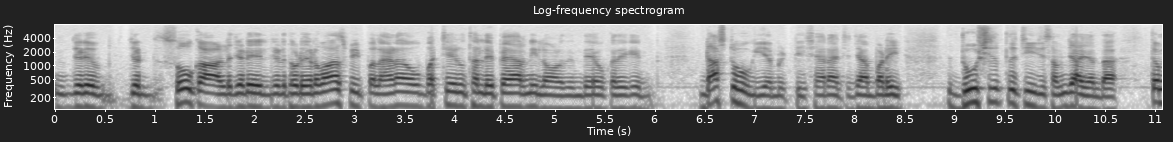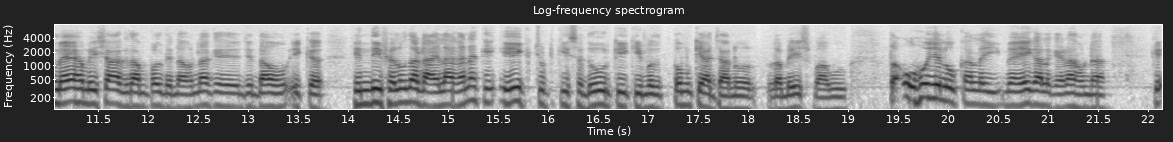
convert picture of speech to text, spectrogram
ਜਿਹੜੇ ਸੋ ਕਾਲਡ ਜਿਹੜੇ ਜਿਹੜੇ ਥੋੜੇ ਐਡਵਾਂਸ ਪੀਪਲ ਹੈ ਨਾ, ਉਹ ਬੱਚੇ ਨੂੰ ਥੱਲੇ ਪੈਰ ਨਹੀਂ ਲਾਉਣ ਦਿੰਦੇ, ਉਹ ਕਦੇ ਕਿ ਡਸਟ ਹੋ ਗਈ ਹੈ ਮਿੱਟੀ ਸ਼ਹਿਰਾਂ 'ਚ ਜਾਂ ਬੜੀ ਦੂਸ਼ਿਤ ਚੀਜ਼ ਸਮਝਿਆ ਜਾਂਦਾ। ਤਾਂ ਮੈਂ ਹਮੇਸ਼ਾ ਐਗਜ਼ਾਮਪਲ ਦਿੰਦਾ ਹੁੰਦਾ ਕਿ ਜਿੱਦਾਂ ਉਹ ਇੱਕ ਹਿੰਦੀ ਫਿਲਮ ਦਾ ਡਾਇਲਾਗ ਹੈ ਨਾ ਕਿ ਇੱਕ ਚੁਟਕੀ ਸਦੂਰ ਕੀ ਕੀਮਤ, ਤੁਮ ਕਿਆ ਜਾਣੋ ਰਮੇਸ਼ ਬਾਬੂ। ਤਾਂ ਉਹੋ ਜਿਹੇ ਲੋਕਾਂ ਲਈ ਮੈਂ ਇਹ ਗੱਲ ਕਹਿਣਾ ਹੁੰਦਾ ਕਿ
